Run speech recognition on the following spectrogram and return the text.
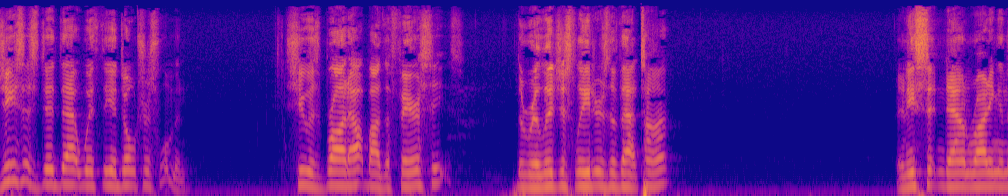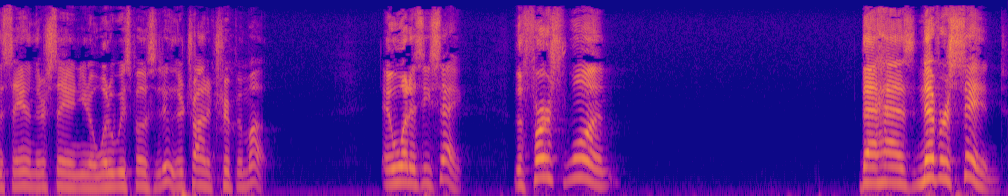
Jesus did that with the adulterous woman. She was brought out by the Pharisees, the religious leaders of that time. And he's sitting down writing in the sand, and they're saying, you know, what are we supposed to do? They're trying to trip him up. And what does he say? The first one that has never sinned,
